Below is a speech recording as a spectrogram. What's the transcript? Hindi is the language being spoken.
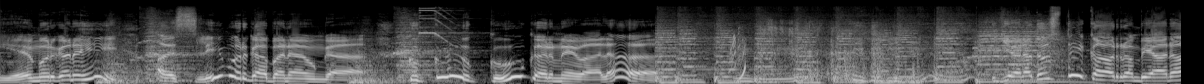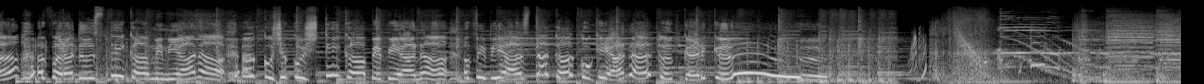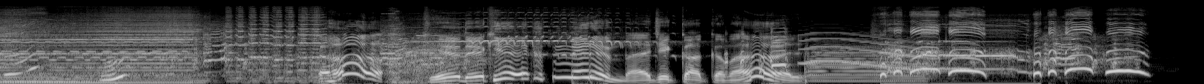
ये मुर्गा नहीं असली मुर्गा बनाऊँगा। कुकड़ू कू करने वाला। याना दोस्ती का रंबियाना फरादोस्ती का मिमियाना कुश कुश्ती का पिपियाना फिबियास्ता का कुकियाना कुकड़कू। हाँ, ये देखिए मेरे मैजिक का कमाल।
